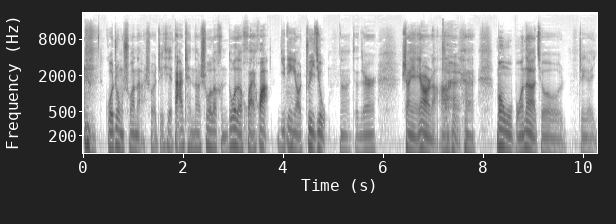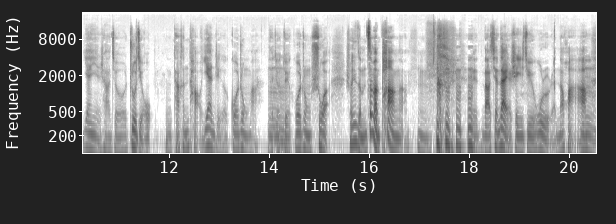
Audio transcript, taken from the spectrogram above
郭仲说呢，说这些大臣呢说了很多的坏话，一定要追究。嗯，在这儿上眼药了啊。孟武伯呢，就这个宴饮上就祝酒嗯他很讨厌这个郭仲嘛，他就嗯对郭仲说：“说你怎么这么胖啊？”嗯，到现在也是一句侮辱人的话啊。嗯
